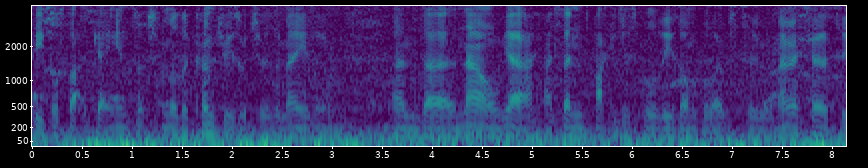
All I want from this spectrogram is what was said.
people started getting in touch from other countries, which was amazing. And uh, now, yeah, I send packages full of these envelopes to America, to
